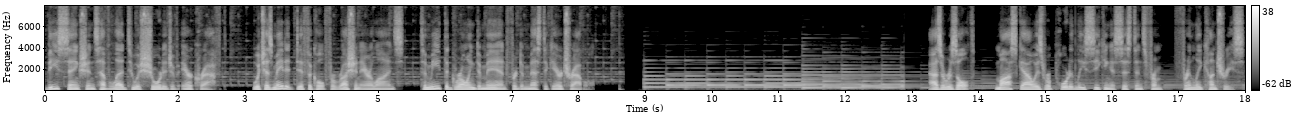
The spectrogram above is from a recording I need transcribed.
These sanctions have led to a shortage of aircraft, which has made it difficult for Russian airlines to meet the growing demand for domestic air travel. As a result, Moscow is reportedly seeking assistance from friendly countries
